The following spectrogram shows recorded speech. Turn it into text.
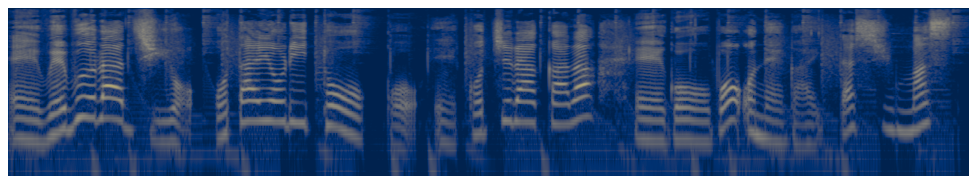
えーウェブラジオお便り投稿、えーこちらから、えーご応募お願いいたします。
